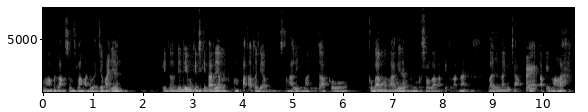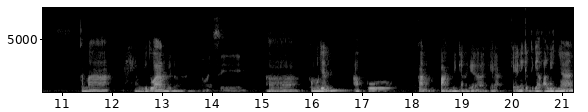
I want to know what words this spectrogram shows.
cuma berlangsung selama dua jam aja gitu. Jadi mungkin sekitar jam 4 atau jam setengah lima gitu aku kebangun lagi dan aduh kesel banget gitu. Karena badan lagi capek tapi malah kena yang begituan gitu. Oh, I see. Uh, kemudian aku kan panik kan kayak kayak kayak ini ketiga kalinya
